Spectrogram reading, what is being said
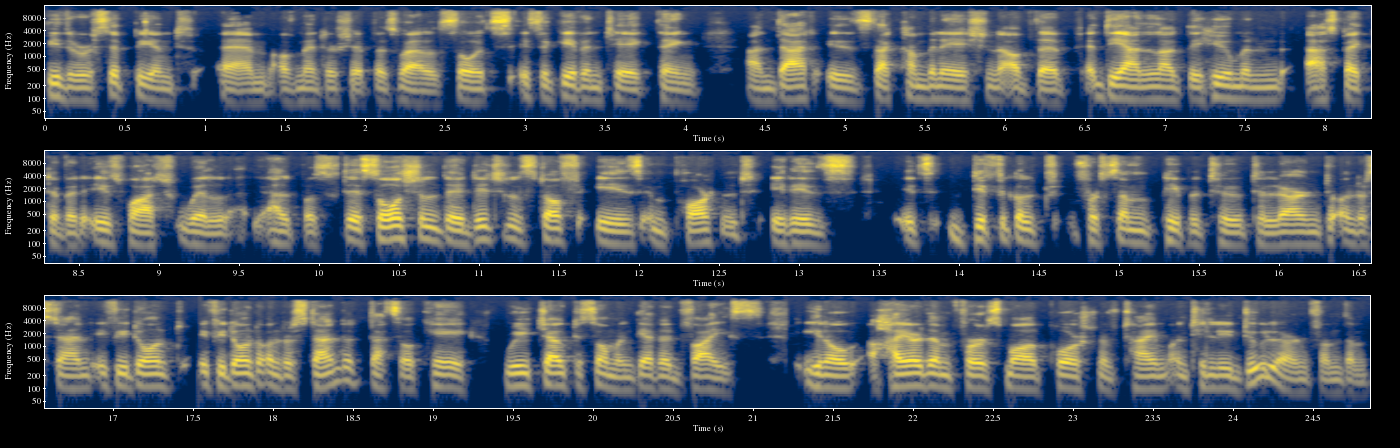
be the recipient um, of mentorship as well. So it's it's a give and take thing, and that is that combination of the the analog, the human aspect of it is what will help us. The social, the digital stuff is important. It is it's difficult for some people to to learn to understand. If you don't if you don't understand it that's okay. Reach out to someone get advice you know hire them for a small portion of time until you do learn from them.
